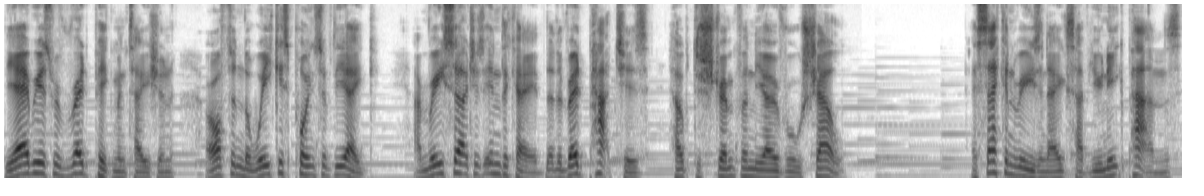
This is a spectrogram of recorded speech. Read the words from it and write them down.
The areas with red pigmentation are often the weakest points of the egg and researchers indicated that the red patches help to strengthen the overall shell. A second reason eggs have unique patterns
